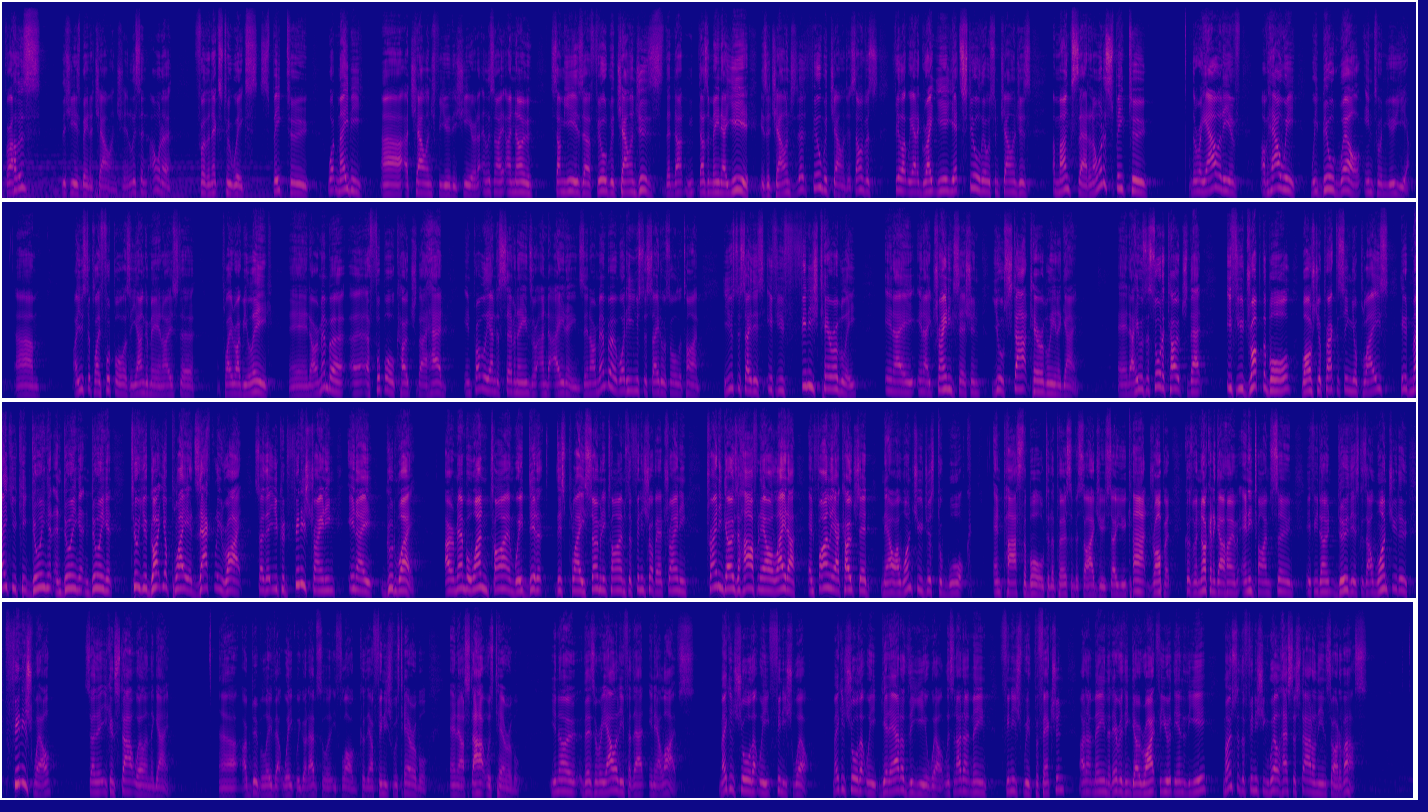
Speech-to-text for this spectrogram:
For others, this year's been a challenge. And listen, I want to, for the next two weeks, speak to what may be uh, a challenge for you this year. And, and listen, I, I know some years are filled with challenges. That doesn't mean our year is a challenge. They're filled with challenges. Some of us feel like we had a great year, yet still there were some challenges amongst that. And I want to speak to the reality of, of how we, we build well into a new year. Um, I used to play football as a younger man. I used to play rugby league. And I remember a, a football coach that I had in probably under 17s or under 18s. And I remember what he used to say to us all the time. He used to say this if you finish terribly in a, in a training session, you'll start terribly in a game. And uh, he was the sort of coach that if you drop the ball whilst you're practicing your plays, he would make you keep doing it and doing it and doing it till you got your play exactly right so that you could finish training in a good way. I remember one time we did it, this play so many times to finish off our training. Training goes a half an hour later, and finally our coach said, Now I want you just to walk and pass the ball to the person beside you so you can't drop it because we're not going to go home anytime soon if you don't do this because I want you to finish well so that you can start well in the game. Uh, I do believe that week we got absolutely flogged because our finish was terrible and our start was terrible you know, there's a reality for that in our lives. Making sure that we finish well, making sure that we get out of the year well. Listen, I don't mean finish with perfection. I don't mean that everything go right for you at the end of the year. Most of the finishing well has to start on the inside of us.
